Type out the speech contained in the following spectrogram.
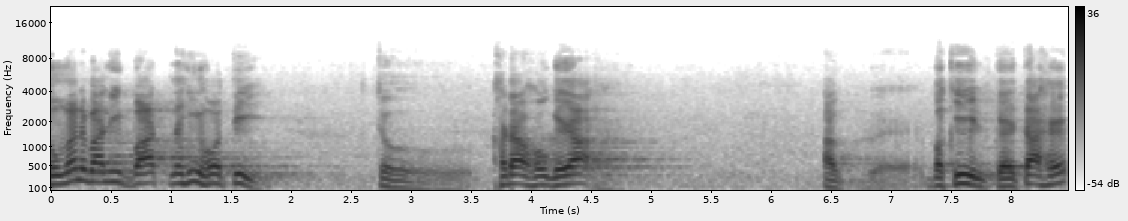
सुमन वाली बात नहीं होती। तो खड़ा हो गया। अब वकील कहता है,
